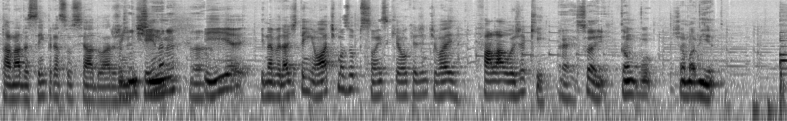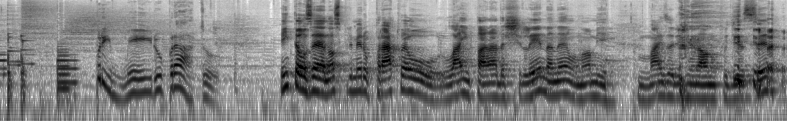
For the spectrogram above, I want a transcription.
Panada sempre associado à Argentina. Argentina, é. E, e na verdade tem ótimas opções, que é o que a gente vai falar hoje aqui. É, isso aí. Então vou chamar a vinheta. Primeiro prato. Então, Zé, nosso primeiro prato é o La Empanada Chilena, né? O nome mais original não podia ser.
